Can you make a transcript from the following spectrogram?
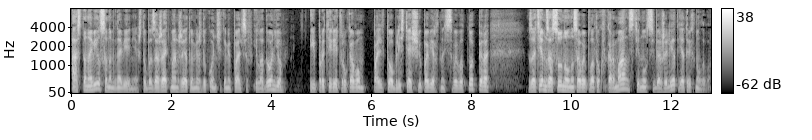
остановился на мгновение, чтобы зажать манжету между кончиками пальцев и ладонью и протереть рукавом пальто блестящую поверхность своего топпера, затем засунул носовой платок в карман, стянул с себя жилет и отряхнул его.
